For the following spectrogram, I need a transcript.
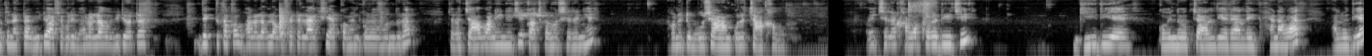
নতুন একটা ভিডিও আশা করি ভালো লাগবে ভিডিওটা। দেখতে থাকো, ভালো লাগলে অবশ্যই একটা লাইক শেয়ার কমেন্ট করবে বন্ধুরা। চলো চা বানিয়ে নিয়েছি, কাজকর্ম সেরে নিয়ে। এখন একটু বসে আরাম করে চা খাব। এই ছেলের খাবার করে দিয়েছি। ঘি দিয়ে, গোবিন্দভোগ চাল দিয়ে, ডালে ফেনা ভাত, আলু দিয়ে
